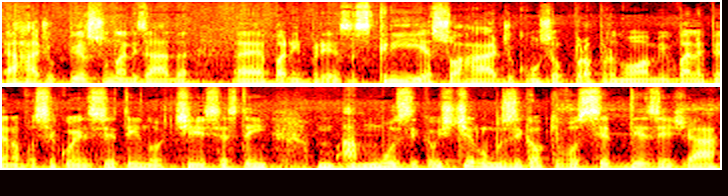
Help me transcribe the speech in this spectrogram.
é a rádio personalizada é, para empresas. Crie a sua rádio com o seu próprio nome, vale a pena você conhecer. Tem notícias, tem a música, o estilo musical que você desejar.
